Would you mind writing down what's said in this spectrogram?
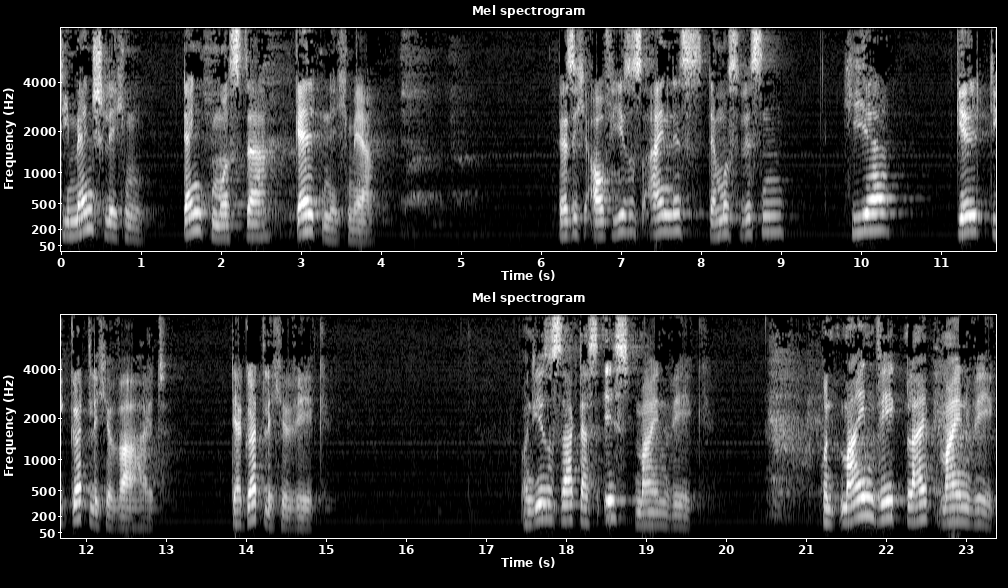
die menschlichen Denkmuster gelten nicht mehr. Wer sich auf Jesus einlässt, der muss wissen, hier gilt die göttliche Wahrheit, der göttliche Weg. Und Jesus sagt, das ist mein Weg. Und mein Weg bleibt mein Weg.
